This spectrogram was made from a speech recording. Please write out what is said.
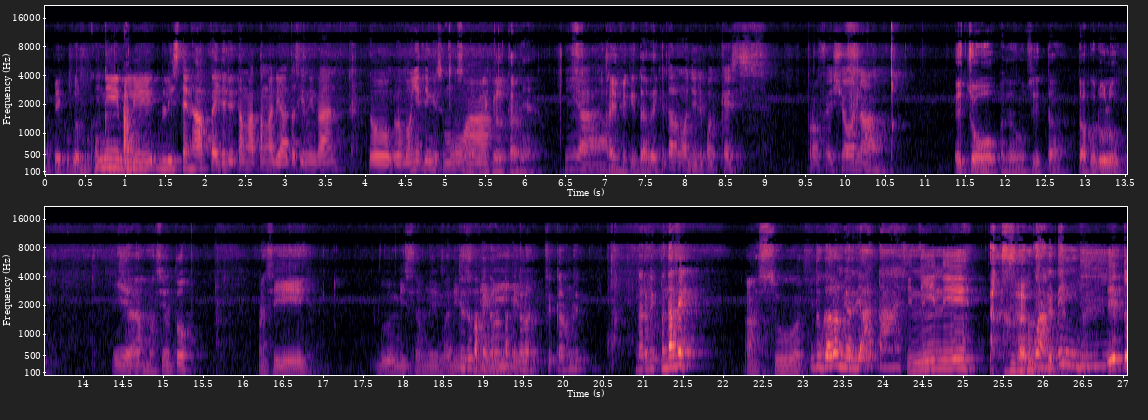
HP ku kan bukan Ini kentang. beli beli stand HP jadi tengah-tengah di atas ini kan. Tuh, gelombangnya tinggi Sama semua. beli filternya. Iya. Fik kita Fik. Kita mau jadi podcast profesional. Eh cowok, atau cerita. Tuh aku dulu. iya maksudnya tuh masih belum bisa menerima diri Itu tuh pakai galon, pakai gitu. galon. Fik, galon Fik. Bentar Fik, bentar Fik. asu, asu. Itu galon biar di atas. ini nih Kurang tinggi. itu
